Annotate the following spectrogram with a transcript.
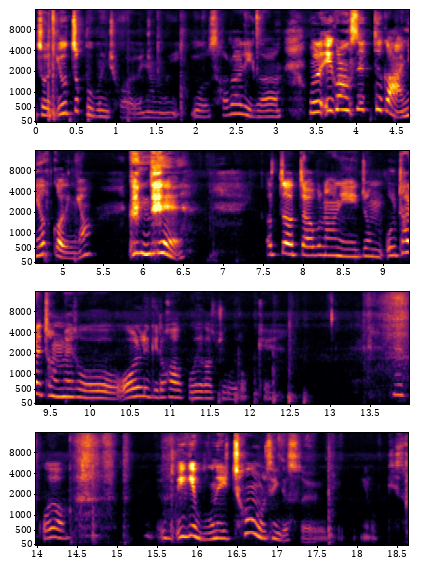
전 이쪽 부분이 좋아요. 왜냐면 이 사다리가 원래 이거랑 세트가 아니었거든요. 근데 어쩌어쩌 하보니 좀 울타리처럼 해서 어울리기도 하고 해가지고 이렇게 했고요. 이게 문이 처음으로 생겼어요. 여기 이렇게 해서.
